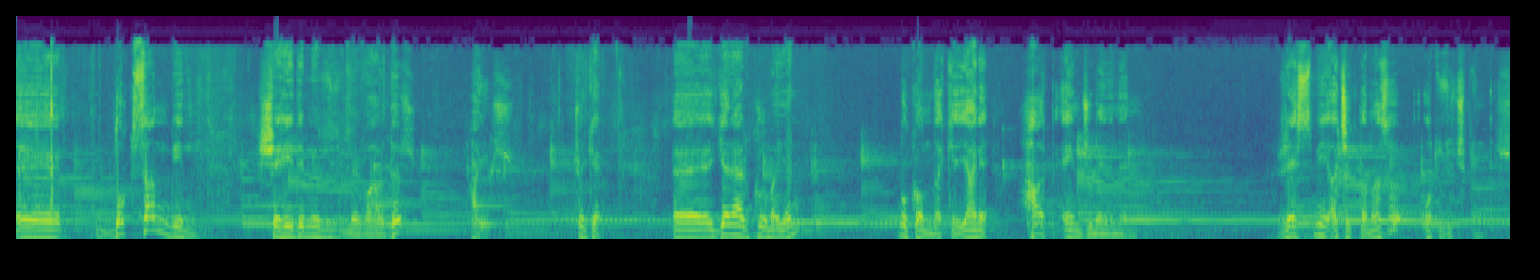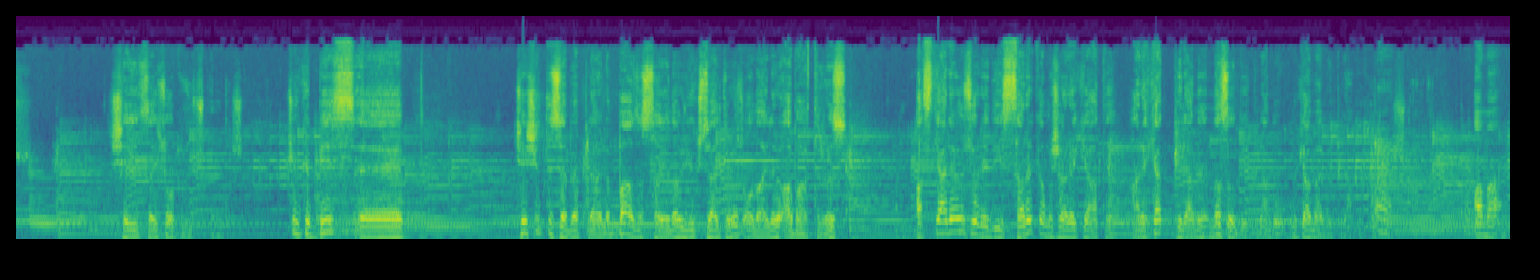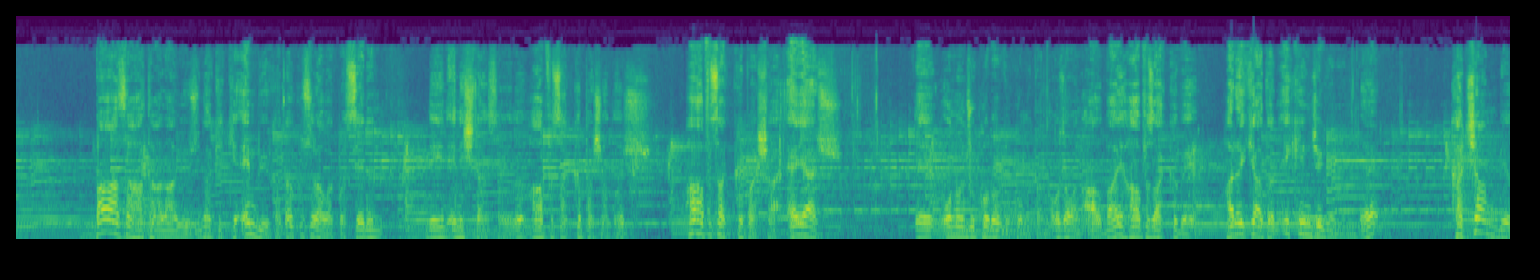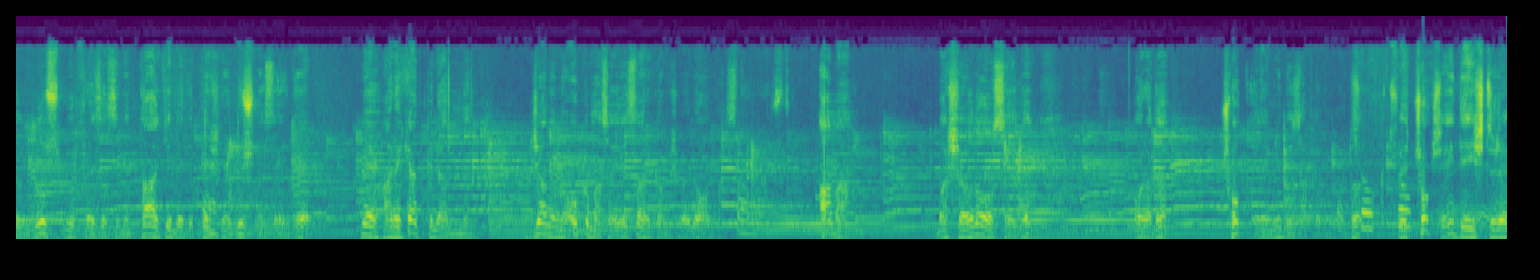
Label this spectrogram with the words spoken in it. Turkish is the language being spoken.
Ee, 90 bin şehidimiz mi vardır? Hayır. Çünkü e, Genelkurmay'ın bu konudaki yani Halk Encümeni'nin resmi açıklaması 33 bindir. Şehit sayısı 33 bindir. Çünkü biz e, çeşitli sebeplerle bazı sayıları yükseltiriz, olayları abartırız. Askerlerin söylediği Sarıkamış Harekatı, harekat planı nasıl bir plandır? Mükemmel bir plandır. Ama bazı hatalar yüzünden ki, en büyük hata kusura bakma senin neyin enişten sayılı Hafız Hakkı Paşa'dır. Hafız Hakkı Paşa eğer e, 10. Kolordu Komutanı o zaman Albay Hafız Hakkı Bey harekatın ikinci gününde kaçan bir Rus müfrezesini takip edip peşine düşmeseydi ve harekat planının canını okumasaydı Sarıkamış böyle olmazdı. Olmazdı. Ama başarılı olsaydık orada çok önemli bir zafer olurdu. Çok, Ve çok. çok şeyi değiştirirdi.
